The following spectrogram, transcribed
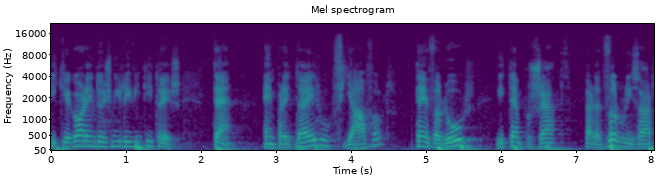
e que agora em 2023 tem empreiteiro fiável, tem valor e tem projeto para valorizar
